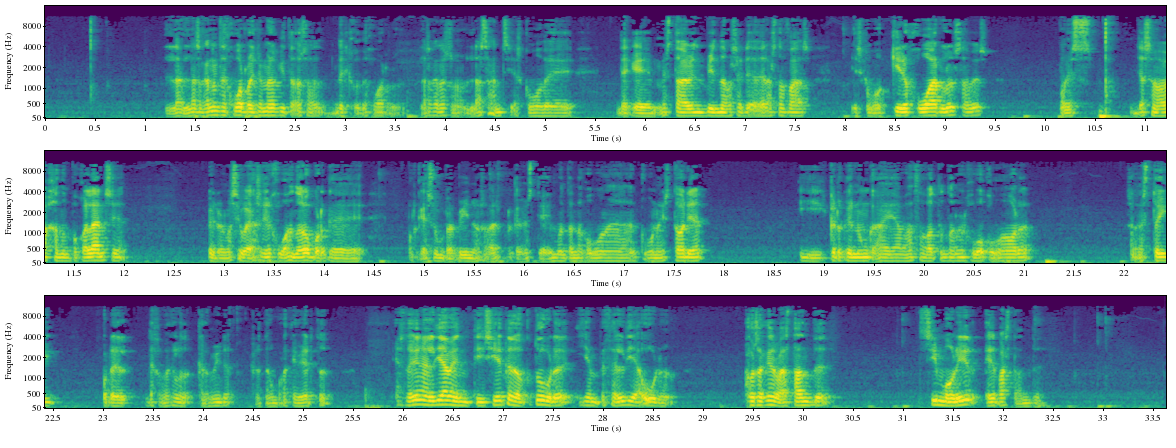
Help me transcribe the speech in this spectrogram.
la, las ganas de jugarlo ya me lo he quitado. O sea, de, de jugarlo. Las ganas son las ansias, como de, de que me estaba viendo la serie de las tofas y es como quiero jugarlo, ¿sabes? Pues ya se me ha bajado un poco la ansia pero no sé si voy a seguir jugándolo porque, porque es un pepino, ¿sabes? Porque me estoy montando como una, como una historia y creo que nunca he avanzado tanto en el juego como ahora. O sea, estoy por el... Déjame que lo, que lo mire, que lo tengo por aquí abierto. Estoy en el día 27 de octubre y empecé el día 1. Cosa que es bastante. Sin morir es bastante.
